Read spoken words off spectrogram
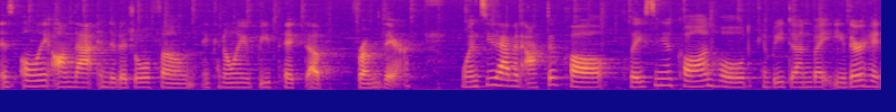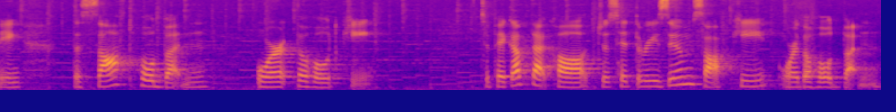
is only on that individual phone and can only be picked up from there. Once you have an active call, placing a call on hold can be done by either hitting the soft hold button or the hold key. To pick up that call, just hit the resume soft key or the hold button.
